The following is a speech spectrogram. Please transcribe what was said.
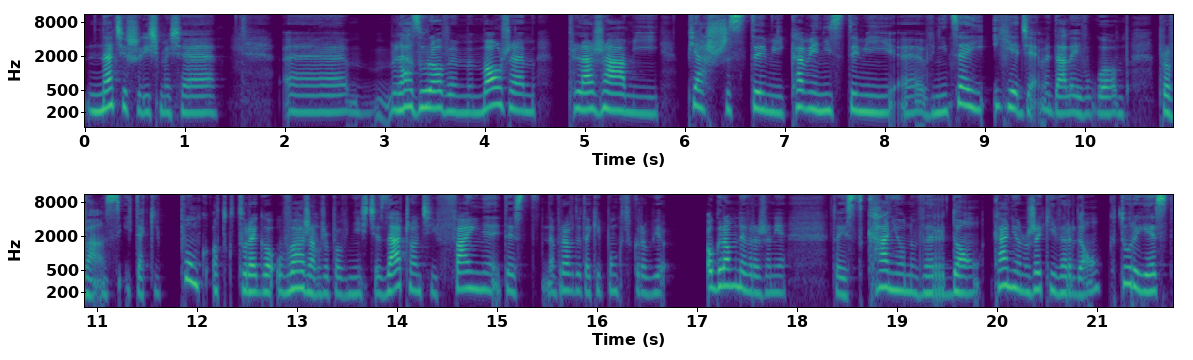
Nacieszyliśmy się lazurowym morzem, plażami piaszczystymi, kamienistymi e, w Nicei i jedziemy dalej w głąb Prowansji. I taki punkt, od którego uważam, że powinniście zacząć i fajny, to jest naprawdę taki punkt, który robi ogromne wrażenie, to jest kanion Verdon, kanion rzeki Verdon, który jest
